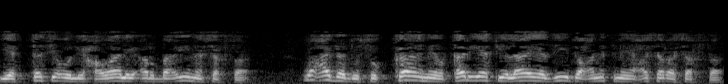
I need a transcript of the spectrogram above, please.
يتسع لحوالي أربعين شخصا وعدد سكان القرية لا يزيد عن اثني عشر شخصا.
